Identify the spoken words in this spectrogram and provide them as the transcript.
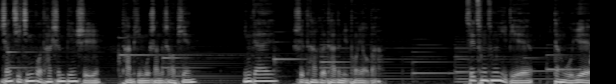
想起经过他身边时，他屏幕上的照片，应该是他和他的女朋友吧。虽匆匆一别，但五月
